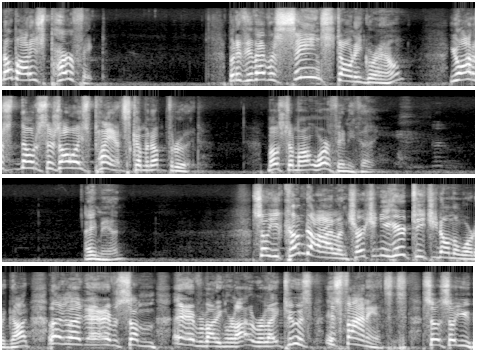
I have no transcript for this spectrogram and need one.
Nobody's perfect. But if you've ever seen stony ground, you ought to notice there's always plants coming up through it. Most of them aren't worth anything. Amen. So you come to Island Church and you hear teaching on the Word of God. Something everybody can relate to is, is finances. So, so you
